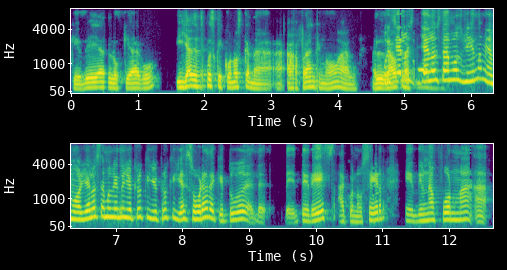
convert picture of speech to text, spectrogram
que vea lo que hago y ya después que conozcan a, Frank, ¿no? Al, pues ya, lo, estamos viendo, mi amor, ya lo estamos viendo. Yo creo que yo creo que ya es hora de que tú te, des a conocer eh, de una forma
